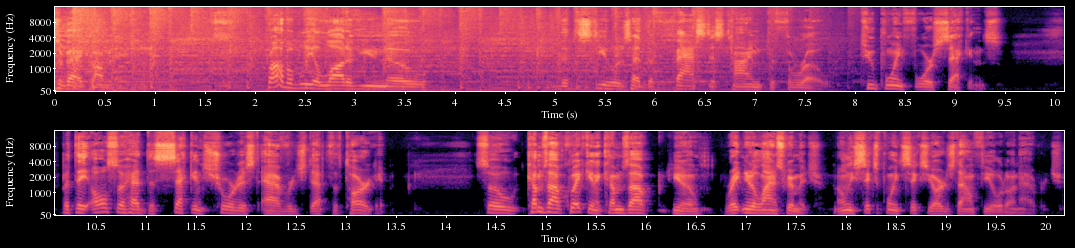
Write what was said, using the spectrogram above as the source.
Here's a bad combination. Probably a lot of you know that the Steelers had the fastest time to throw 2.4 seconds, but they also had the second shortest average depth of target. So it comes out quick and it comes out, you know, right near the line of scrimmage, only 6.6 yards downfield on average.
